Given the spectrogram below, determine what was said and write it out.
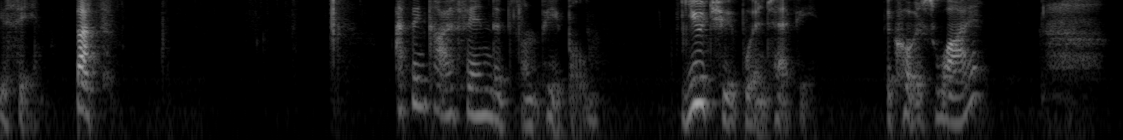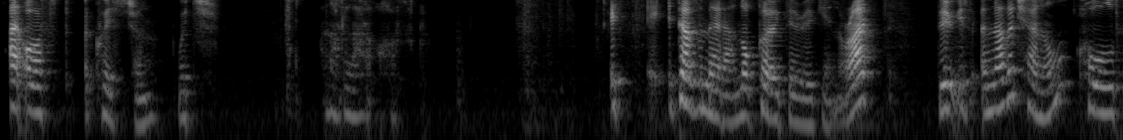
you see, but I think I offended some people. YouTube weren't happy because why? I asked a question which I'm not allowed to ask. It, it doesn't matter, I'm not going there again, all right? There is another channel called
